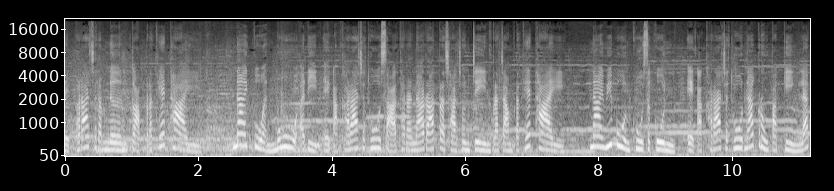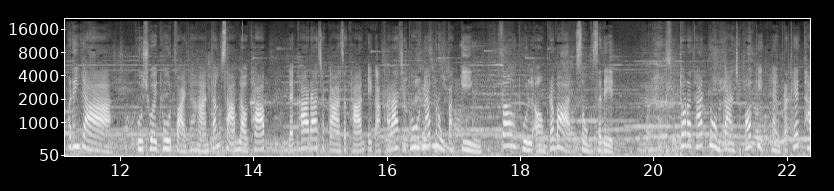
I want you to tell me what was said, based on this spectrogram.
ด็จพระราชดำเนินกลับประเทศไทย นายกวนมู่อดีตเอกอัครราชทูตสาธารณรัฐประชาชนจีนประจำประเทศไทย นายวิบูลคูสกุล เอกอัครราชทูตณกรุงปักกิ่งและภริยา ผู้ผู้ช่วยทูตฝ่ายทหารทั้ง3เหล่าทัพ และข้าราชการสถานเอกอัครราชทูตณกรุงปักกิ่ง เฝ้าทูลละอองพระบาทส่งเสด็จ โทรทัศน์รวมการเฉพาะกิจแห่งประเทศไท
